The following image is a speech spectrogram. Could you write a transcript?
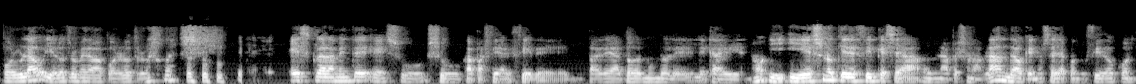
por un lado y el otro me daba por el otro. es claramente eh, su, su, capacidad. Es decir, eh, mi padre a todo el mundo le, cae bien, ¿no? Y, eso no quiere decir que sea una persona blanda o que no se haya conducido con,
